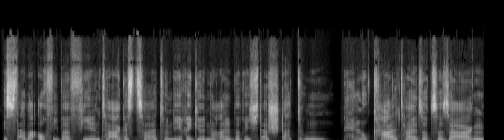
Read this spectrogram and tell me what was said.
ist aber auch wie bei vielen Tageszeitungen die Regionalberichterstattung, der Lokalteil sozusagen,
